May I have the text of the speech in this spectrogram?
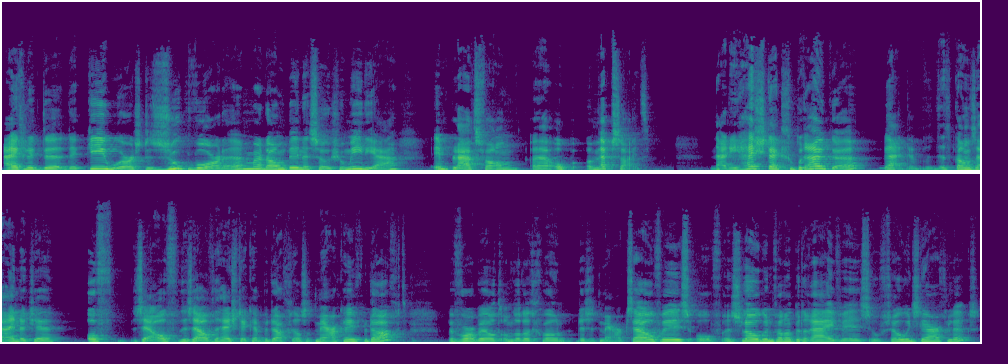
eigenlijk de, de keywords, de zoekwoorden, maar dan binnen social media in plaats van uh, op een website. Nou, die hashtag gebruiken, ja, het kan zijn dat je of zelf dezelfde hashtag hebt bedacht als het merk heeft bedacht. Bijvoorbeeld omdat het gewoon dus het merk zelf is, of een slogan van het bedrijf is, of zoiets dergelijks.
